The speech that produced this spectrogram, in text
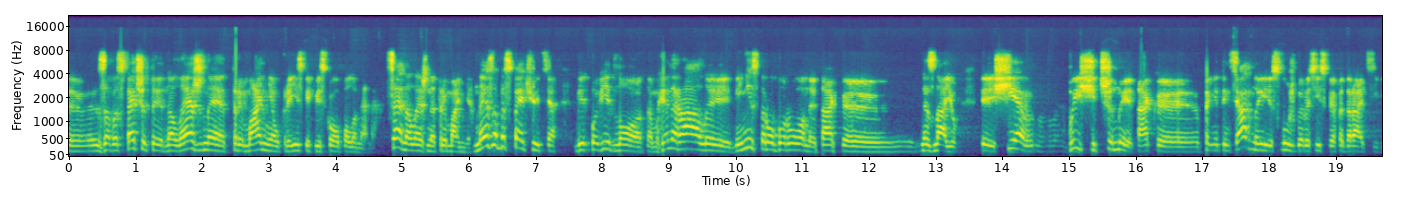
е, Забезпечити належне тримання українських військовополонених. Це належне тримання не забезпечується. Відповідно, там генерали, міністр оборони, так е, не знаю, е, ще вищі чини так е, пенітенціарної служби Російської Федерації.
